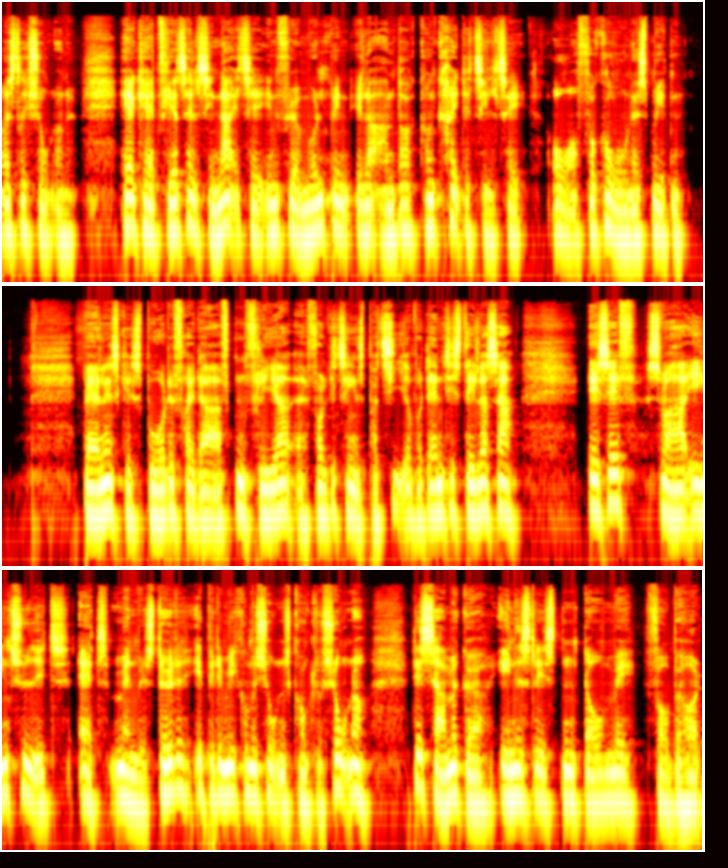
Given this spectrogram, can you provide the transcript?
restriktionerne. Her kan et flertal sige nej til at indføre mundbind eller andre konkrete tiltag over for coronasmitten. Berlingske spurgte fredag aften flere af Folketingets partier, hvordan de stiller sig. SF svarer entydigt, at man vil støtte Epidemikommissionens konklusioner. Det samme gør enhedslisten dog med forbehold.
